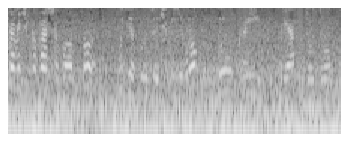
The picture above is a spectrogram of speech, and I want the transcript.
доставочка вашого авто з будь-якої точки Європи до України, прямо додому.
